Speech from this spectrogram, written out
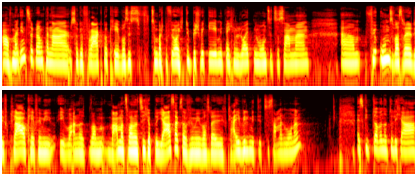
auf meinem Instagram-Kanal so gefragt, okay, was ist zum Beispiel für euch typisch WG, mit welchen Leuten wohnt sie zusammen? Ähm, für uns war es relativ klar, okay, für mich, ich war, nicht, war, war mir zwar nicht sicher, ob du Ja sagst, aber für mich war es relativ klar, ich will mit dir zusammen wohnen. Es gibt aber natürlich auch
